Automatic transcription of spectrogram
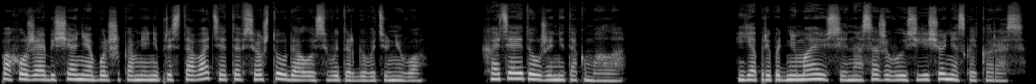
Похоже, обещание больше ко мне не приставать — это все, что удалось выторговать у него. Хотя это уже не так мало. Я приподнимаюсь и насаживаюсь еще несколько раз,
